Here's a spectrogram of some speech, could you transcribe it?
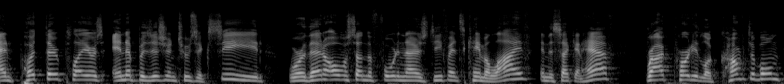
and put their players in a position to succeed, where then all of a sudden the 49ers defense came alive in the second half. Brock Purdy looked comfortable.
